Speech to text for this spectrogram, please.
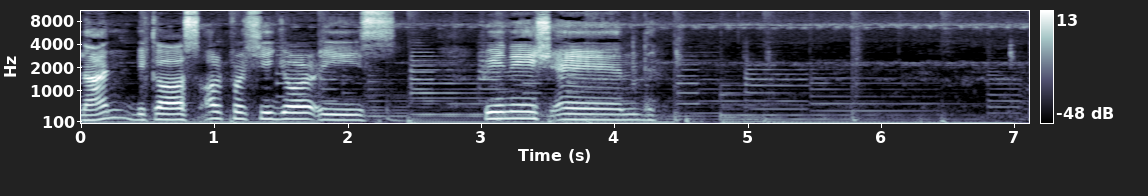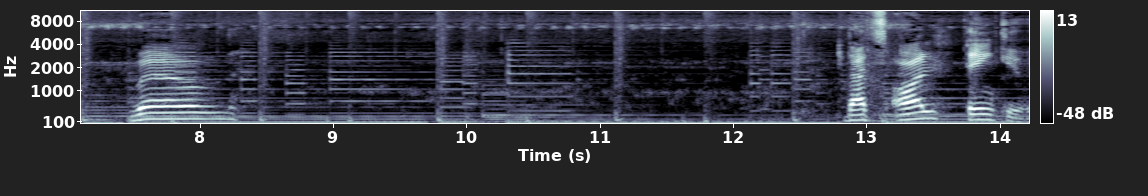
none because all procedure is finished and well that's all. Thank you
